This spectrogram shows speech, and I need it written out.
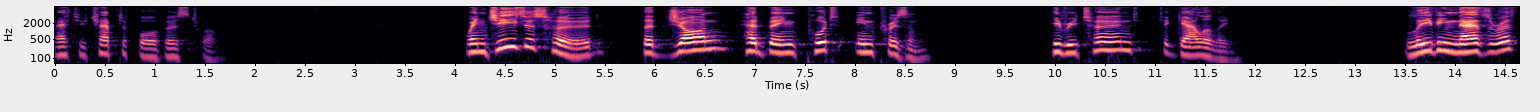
Matthew chapter 4, verse 12. When Jesus heard that John had been put in prison, he returned to Galilee. Leaving Nazareth,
